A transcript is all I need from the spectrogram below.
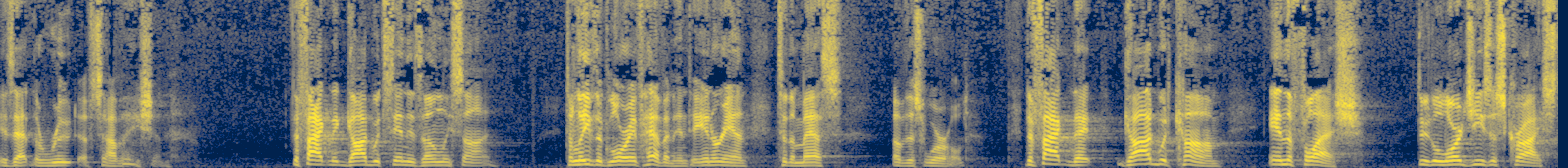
is at the root of salvation. The fact that God would send his only son to leave the glory of heaven and to enter in to the mess of this world. The fact that God would come in the flesh through the Lord Jesus Christ,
